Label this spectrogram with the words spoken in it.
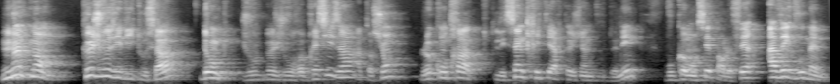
Maintenant que je vous ai dit tout ça, donc je vous, je vous reprécise, hein, attention, le contrat, les cinq critères que je viens de vous donner, vous commencez par le faire avec vous-même.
